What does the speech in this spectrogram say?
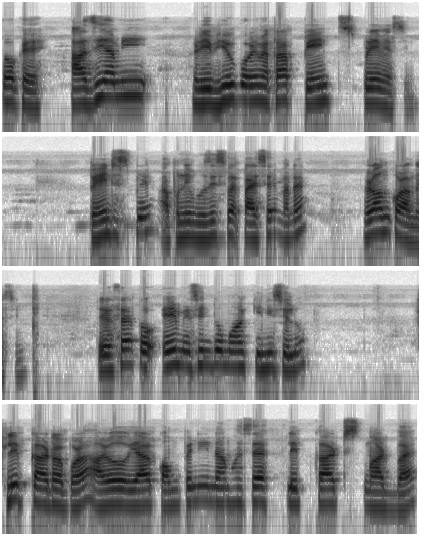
অ'কে আজি আমি ৰিভিউ কৰিম এটা paint spray machine paint spray আপুনি বুজি পাইছে মানে ৰং কৰা মেচিন ঠিক আছে তো এই মেচিনটো মই কিনিছিলোঁ ফ্লিপকাৰ্টৰ পৰা আৰু ইয়াৰ কোম্পেনীৰ নাম হৈছে ফ্লিপকাৰ্ট স্মাৰ্ট বাই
